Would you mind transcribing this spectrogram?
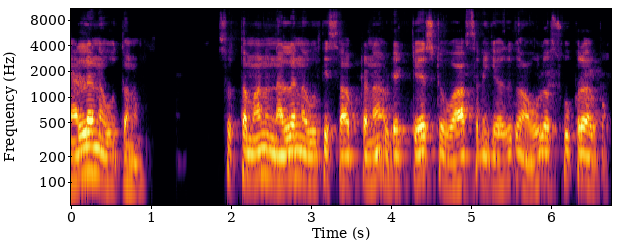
நல்லெண்ணெய் ஊற்றணும் சுத்தமான நல்லெண்ணெய் ஊற்றி சாப்பிட்டோன்னா அப்படியே டேஸ்ட்டு வாசனைக்கு அதுக்கும் அவ்வளோ சூப்பராக இருக்கும்.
